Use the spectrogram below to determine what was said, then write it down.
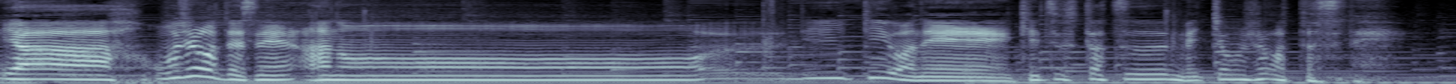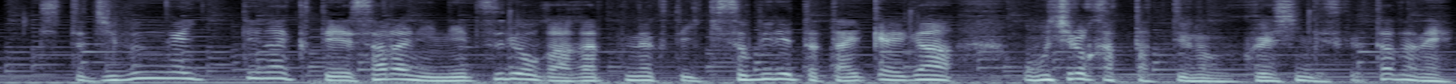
いやー面白かったですね。あのー、DT はねケツ2つめっちゃ面白かったですね。ちょっと自分が行ってなくてさらに熱量が上がってなくて行きそびれた大会が面白かったっていうのが悔しいんですけどただね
